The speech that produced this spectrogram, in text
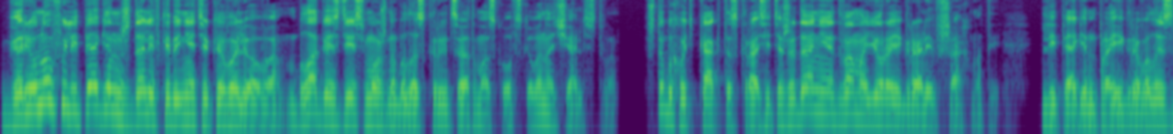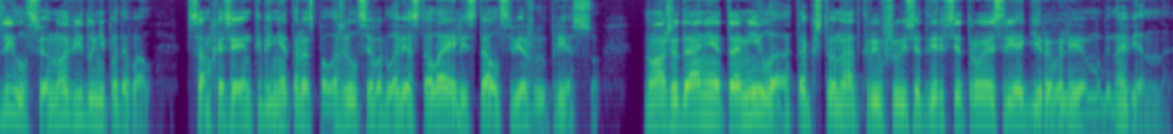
Горюнов и Лепягин ждали в кабинете Ковалева, благо здесь можно было скрыться от московского начальства. Чтобы хоть как-то скрасить ожидания, два майора играли в шахматы. Лепягин проигрывал и злился, но виду не подавал. Сам хозяин кабинета расположился во главе стола и листал свежую прессу. Но ожидание томило, так что на открывшуюся дверь все трое среагировали мгновенно.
